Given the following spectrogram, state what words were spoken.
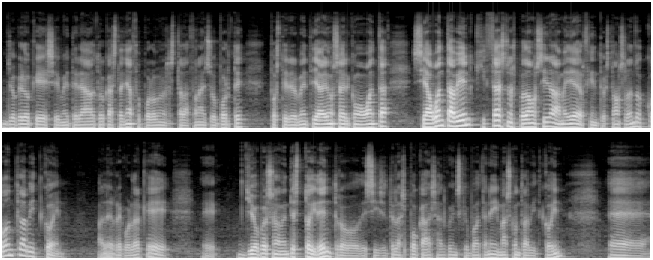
Yo creo que se meterá otro castañazo, por lo menos hasta la zona de soporte. Posteriormente ya veremos a ver cómo aguanta. Si aguanta bien, quizás nos podamos ir a la media de 200. Estamos hablando contra Bitcoin. ¿vale? Recordar que eh, yo personalmente estoy dentro de si es de las pocas altcoins que pueda tener y más contra Bitcoin. Eh,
